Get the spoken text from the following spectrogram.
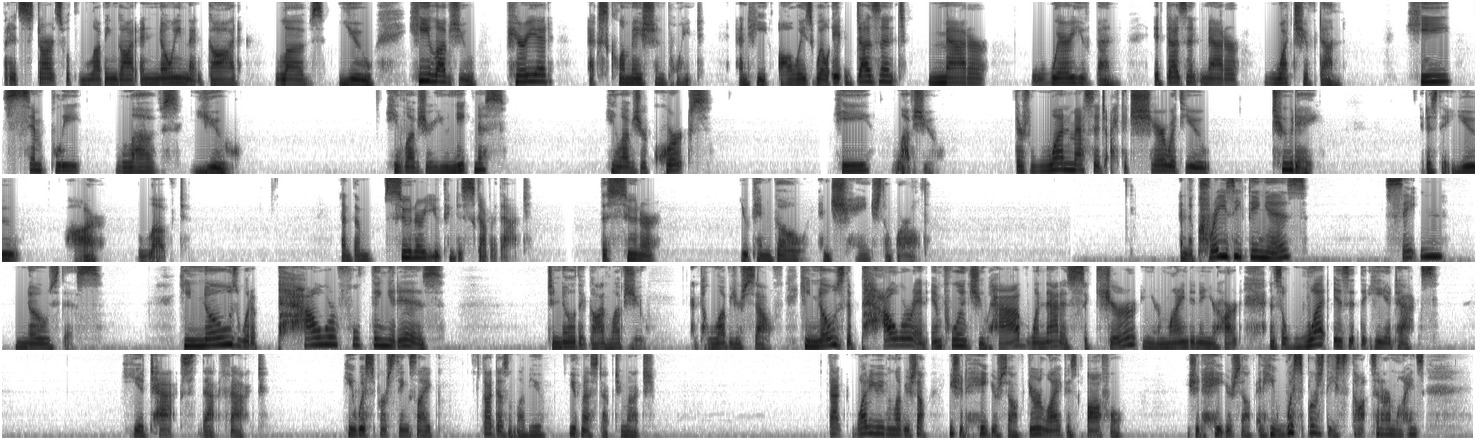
But it starts with loving God and knowing that God loves you. He loves you, period, exclamation point and He always will. It doesn't matter where you've been. It doesn't matter what you've done. He simply loves you. He loves your uniqueness. He loves your quirks. He loves you. There's one message I could share with you today. It is that you are loved. And the sooner you can discover that, the sooner you can go and change the world. And the crazy thing is, Satan knows this. He knows what a powerful thing it is to know that God loves you and to love yourself. He knows the power and influence you have when that is secure in your mind and in your heart. And so, what is it that he attacks? He attacks that fact. He whispers things like, God doesn't love you. You've messed up too much. In fact, why do you even love yourself? You should hate yourself. Your life is awful. You should hate yourself. And he whispers these thoughts in our minds.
